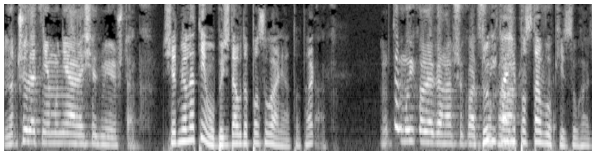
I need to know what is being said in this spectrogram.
No trzyletniemu nie, ale siedmiu już tak. Siedmioletniemu byś dał do posłuchania to, tak? Tak. No to mój kolega na przykład W drugiej słucha... klasie podstawówki słuchać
